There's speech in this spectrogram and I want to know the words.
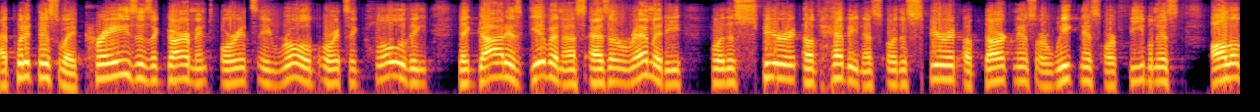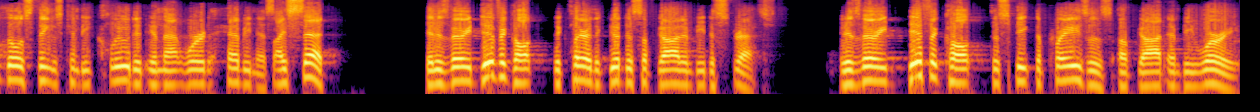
I put it this way praise is a garment, or it's a robe, or it's a clothing that God has given us as a remedy for the spirit of heaviness, or the spirit of darkness, or weakness, or feebleness. All of those things can be included in that word heaviness. I said it is very difficult to declare the goodness of God and be distressed. It is very difficult to speak the praises of God and be worried.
